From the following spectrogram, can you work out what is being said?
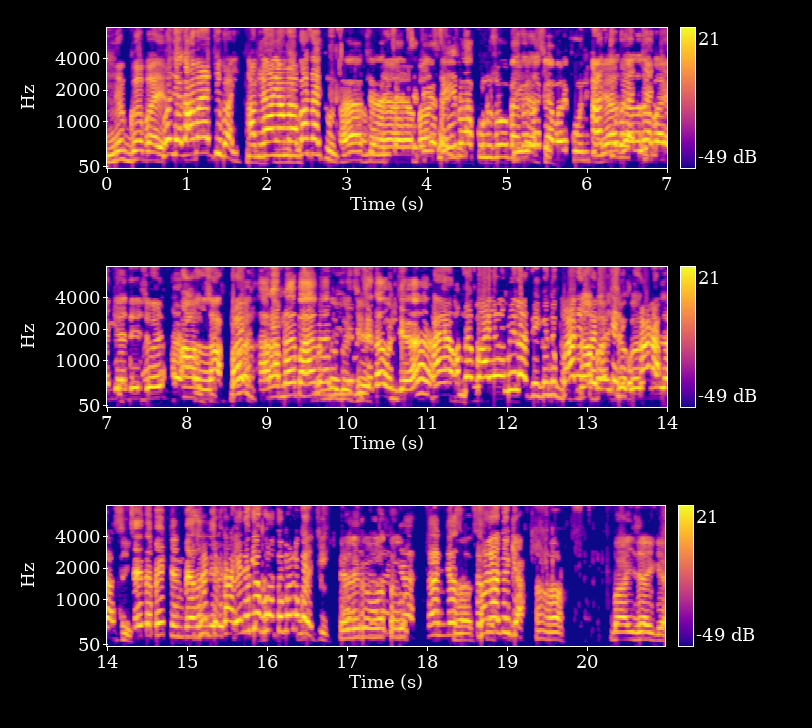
নিগ্গ ভাই। ওই জায়গা আমার কি ভাই। আপনি আয় আমার আচ্ছা আচ্ছা আচ্ছা ঠিক আছে। এইবার কোনো সময়। লাগলে আমারে কোন দিবে। আচ্ছা, আল্লাহ ভাই গিয়ে দিছো আল্লাহ ভাই। আর আপনার ভাই ভাই মিলে মিশে যে হ্যাঁ? হ্যাঁ আমরা বাইরে মিলাছি কিন্তু বাড়ি না ভাই মিলাছি সেটা বেটেন মনে করেছি এলিগে বতো জান গেছে ভাই আগে গিয়া ভাই যাই গে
